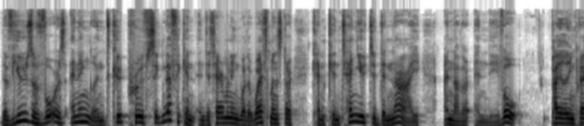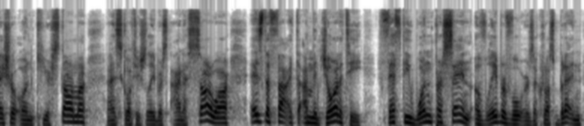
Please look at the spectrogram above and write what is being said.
the views of voters in England could prove significant in determining whether Westminster can continue to deny another Indy vote. Piling pressure on Keir Starmer and Scottish Labour's Anas Sarwar is the fact that a majority, 51% of Labour voters across Britain,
